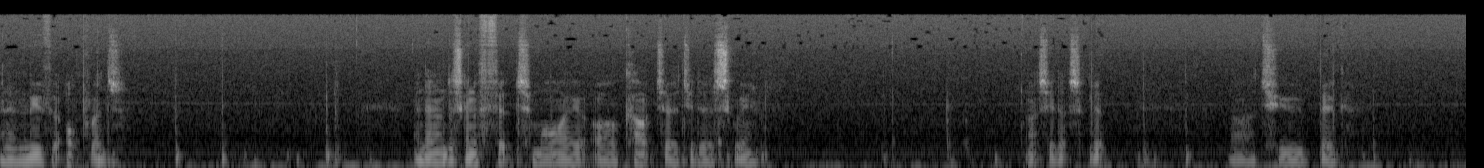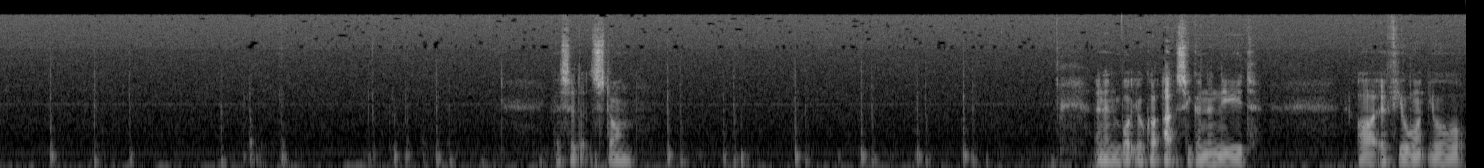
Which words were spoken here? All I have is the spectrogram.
and then move it upwards. And then I'm just going to fit my uh, character to the screen. Actually that's a bit uh, too big. Said it's done. And then what you're actually going to need, uh, if you want your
